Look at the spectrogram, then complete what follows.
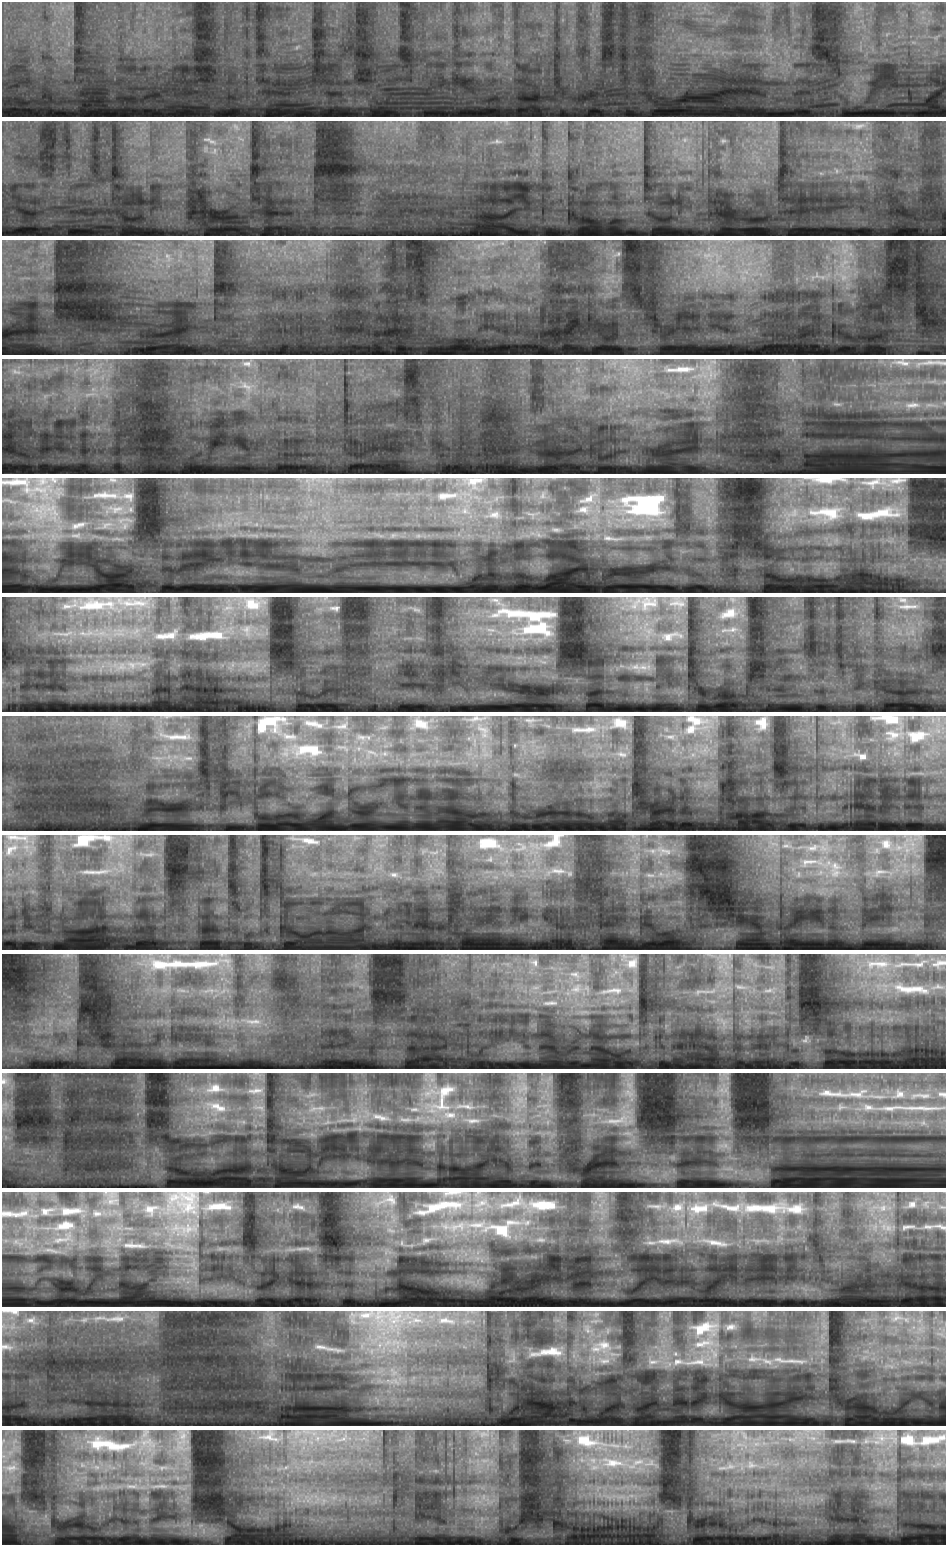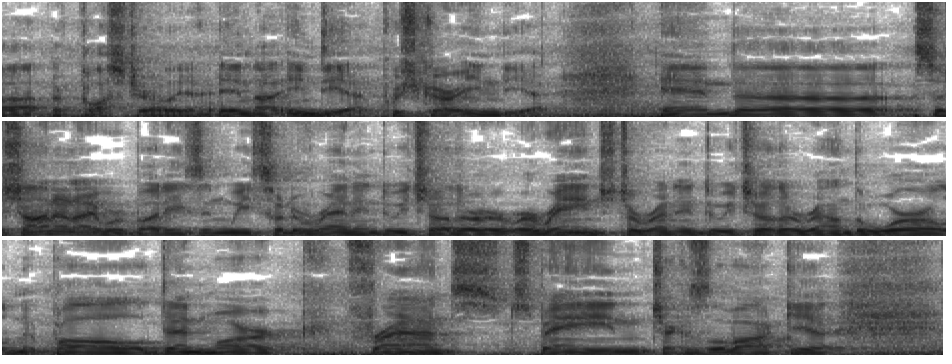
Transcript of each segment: Welcome to another edition of Tangentially Speaking with Dr. Christopher Ryan. This week, my guest is Tony Perrottet. Uh, you can call him Tony Perrottet if you're French, right? It's a small, yeah, Franco-Australian uh, Franco-Australian. wing of the diaspora. exactly right. Uh, we are sitting in the one of the libraries of Soho House in Manhattan. So if if you hear sudden interruptions, it's because various people are wandering in and out of the room. I'll try to pause it and edit it, but if not, that's that's what's going on And they're planning uh, fabulous champagne events and extravaganzas. Exactly. You never know what's going to happen at the Soho House. So, uh, Tony and I have been friends since uh, the early 90s, I guess. No, Late or even late, late Late 80s. My God, yeah. Um, what happened was I met a guy traveling in Australia named Sean in Pushkar, Australia, and uh, Australia in uh, India, Pushkar, India, and uh, so Sean and I were buddies, and we sort of ran into each other, arranged to run into each other around the world: Nepal, Denmark, France, Spain, Czechoslovakia.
